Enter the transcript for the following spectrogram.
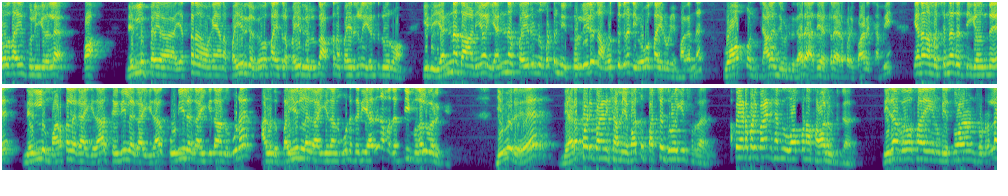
விவசாயின்னு சொல்லிக்கிறல்ல வா நெல்லு பய எத்தனை வகையான பயிர்கள் விவசாயத்துல பயிர்கள் இருக்கோ அத்தனை பயிர்களும் எடுத்துட்டு வருவோம். இது என்ன தானியம் என்ன பயிருன்னு மட்டும் நீ சொல்லிடு நான் ஒத்துக்கிறேன் நீ விவசாயினுடைய மகன் ஓப்பன் சேலஞ்சு விட்டுருக்காரு அதே இடத்துல எடப்பாடி பழனிசாமி ஏன்னா நம்ம சின்ன தத்திக்கு வந்து நெல்லு மரத்துல காய்க்குதா செடியில காய்க்குதா கொடியில காய்க்குதான்னு கூட அல்லது பயிர்ல காய்க்குதான்னு கூட தெரியாது நம்ம தத்தி முதல்வருக்கு. இவரு எடப்பாடி பழனிசாமியை பார்த்து பச்சை துரோகின்னு சொல்றாரு. அப்ப எடப்பாடி பழனிசாமி ஓப்பனா சவால் விட்டுட்டாரு. நீதான் விவசாயிகளுடைய தோழன்னு சொல்றல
